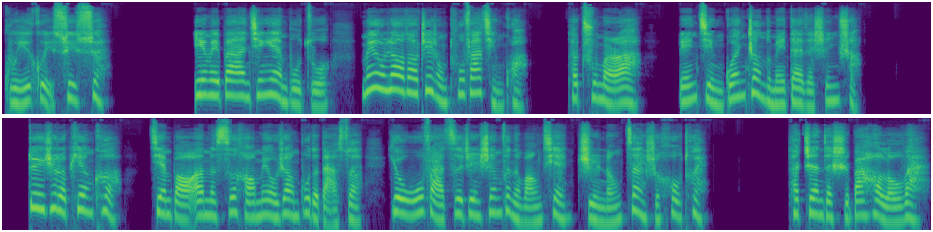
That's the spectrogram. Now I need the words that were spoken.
鬼鬼祟祟。因为办案经验不足，没有料到这种突发情况，她出门啊，连警官证都没带在身上。对峙了片刻。见保安们丝毫没有让步的打算，又无法自证身份的王倩只能暂时后退。她站在十八号楼外，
